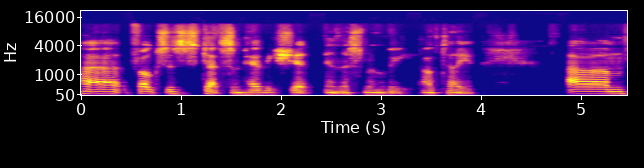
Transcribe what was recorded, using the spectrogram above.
Uh folks, this has got some heavy shit in this movie, I'll tell you. Um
